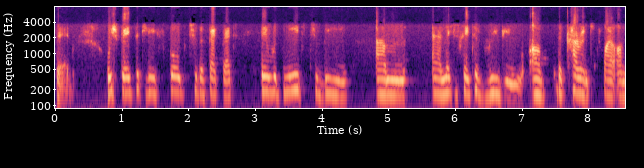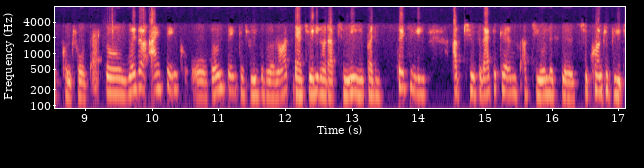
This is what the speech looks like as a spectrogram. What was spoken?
said, which basically spoke to the fact that there would need to be um, a legislative review of the current Firearms Controls Act. So whether I think or don't think it's reasonable or not, that's really not up to me, but certainly up to South Africans, up to your listeners to contribute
